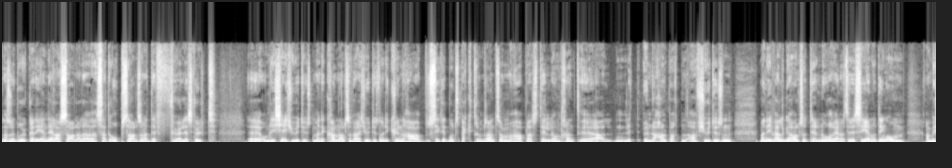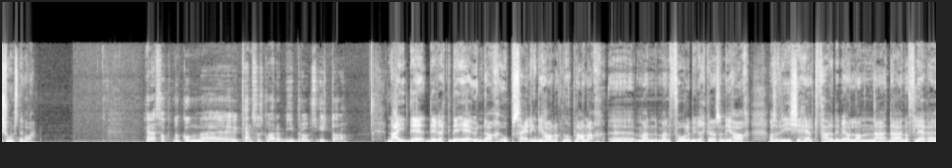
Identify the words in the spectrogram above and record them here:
altså bruker de en del av salen, eller setter opp salen sånn at det føles fullt. Eh, om det ikke er 20 000, men det kan altså være 20 000. Og de kunne ha siktet mot Spektrum, sant, som har plass til omtrent ja, litt under halvparten av 20 000, men de velger altså Telenor Arena. Så det sier noe om ambisjonsnivået. Har de sagt noe om uh, hvem som skal være bidragsytere? Nei, det, det, virker, det, er under oppseiling. De har nok noen planer, uh, men, men foreløpig virker det som de har Altså, de er ikke helt ferdig med å lande. Det er ennå flere,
